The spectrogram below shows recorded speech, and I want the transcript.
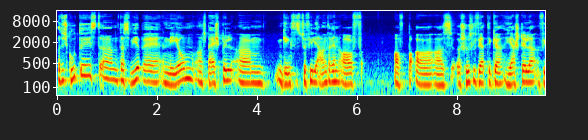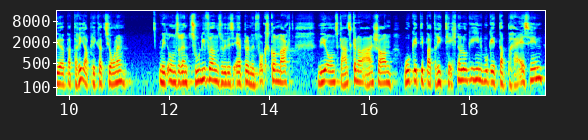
Also das Gute ist, ähm, dass wir bei Neum als Beispiel ähm, im Gegensatz zu vielen anderen auf, auf, äh, als schlüsselfertiger Hersteller für Batterieapplikationen mit unseren Zulieferern, so wie das Apple mit Foxconn macht, wir uns ganz genau anschauen, wo geht die Batterietechnologie hin, wo geht der Preis hin,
